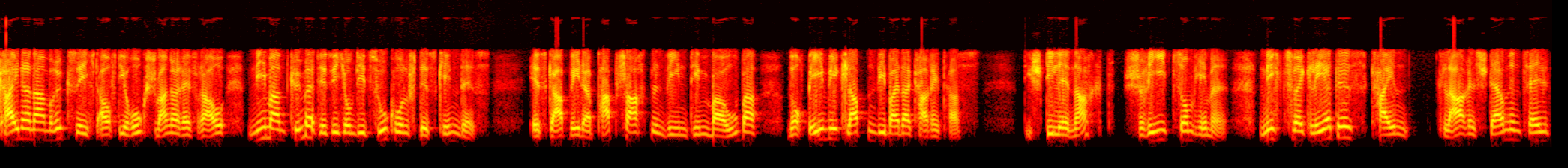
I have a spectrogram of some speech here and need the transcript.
Keiner nahm Rücksicht auf die hochschwangere Frau, niemand kümmerte sich um die Zukunft des Kindes. Es gab weder Pappschachteln wie in Timbauba, noch Babyklappen wie bei der Caritas. Die stille Nacht schrie zum Himmel. Nichts Verklärtes, kein klares Sternenzelt,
